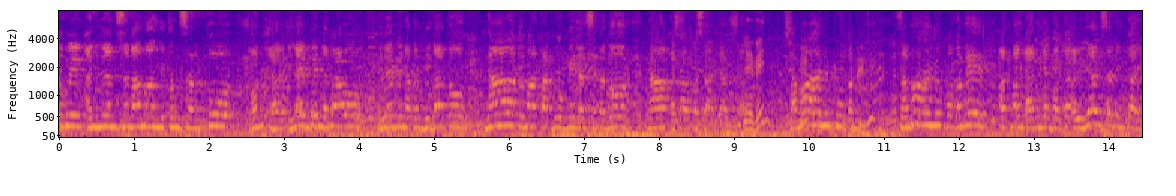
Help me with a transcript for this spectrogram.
gawing alyansa lamang itong 10, on- uh, 11 na tao, 11 na kandidato na tumatakbo bilang senador na kasama sa alyansa. 11? Samahan niyo po kami. Samahan niyo po kami at mag-alyansa magka din tayo.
